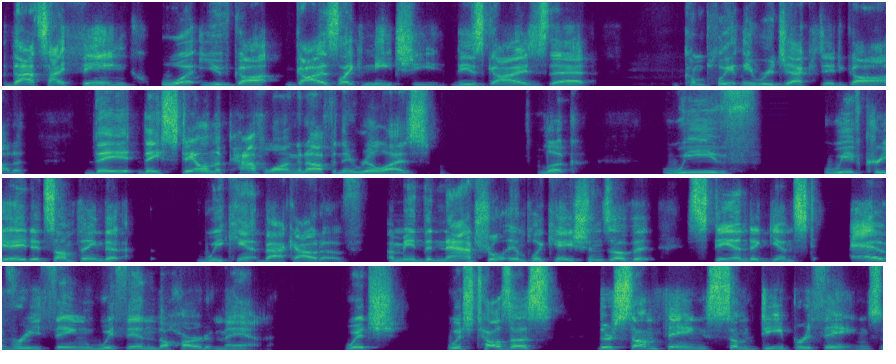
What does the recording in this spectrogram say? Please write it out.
that's, I think, what you've got guys like Nietzsche, these guys that completely rejected God. They they stay on the path long enough and they realize, look, we've we've created something that we can't back out of. I mean, the natural implications of it stand Mhm. against everything within the heart of man, which which tells us there's some things, some deeper things,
